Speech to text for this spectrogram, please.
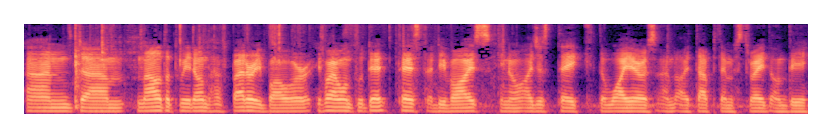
and um, now that we don't have battery power if I want to test a device you know I just take the wires and I tap them straight on the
